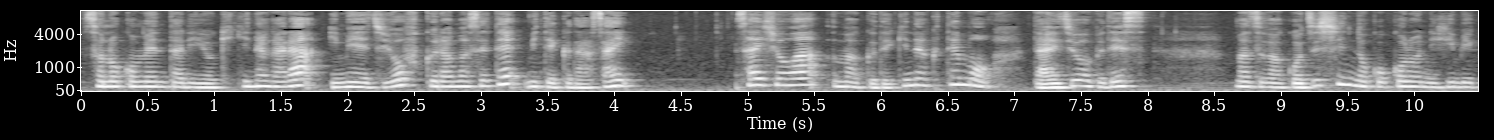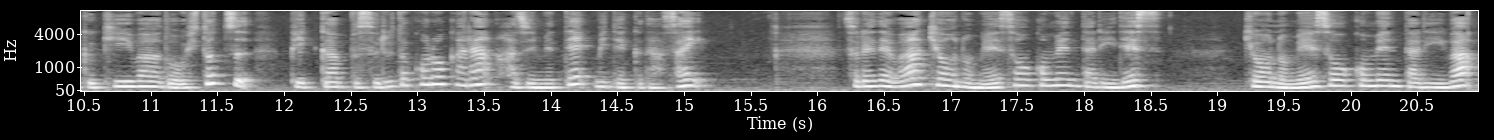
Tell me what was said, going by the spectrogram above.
そのコメンタリーを聞きながらイメージを膨らませてみてください。最初はうまくできなくても大丈夫です。まずはご自身の心に響くキーワードを一つピックアップするところから始めてみてください。それでは今日の瞑想コメンタリーです。今日の瞑想コメンタリーは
